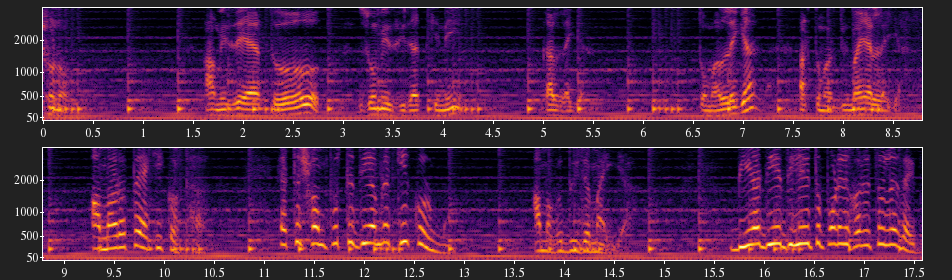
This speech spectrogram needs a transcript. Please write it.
শোনো, আমি যে এত জমি জিরাত কিনি, কার লাগা তোমার লেগা আর তোমার দুই মাইয়ার লেগা আমারও তো একই কথা। এত সম্পত্তি দিয়ে আমরা কি করব? আমাকে দুইটা মাইয়া। বিয়া দিয়ে দিলেই তো পরের ঘরে চলে যাইব।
